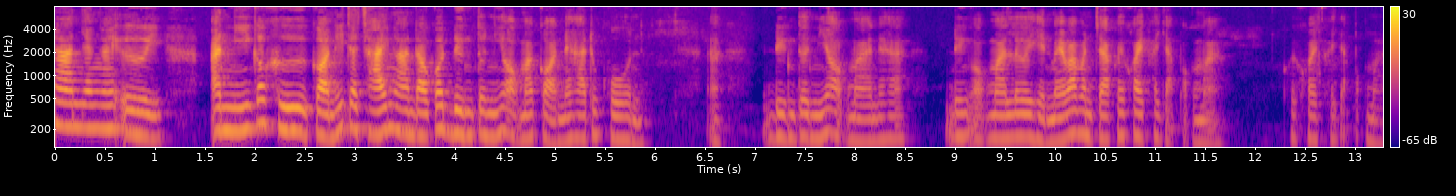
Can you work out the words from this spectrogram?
งานยังไงเอ่ย อันนี้ก็คือก่อนที่จะใช้งานเราก็ดึงตัวนี้ออกมาก่อนนะคะ ทุกคนดึงตัวนี้ออกมานะคะ ดึงออกมาเลยเห็นไหมว่ามันจะค่อย ๆ ขยับออกมา ค่อยๆขยับออกมา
